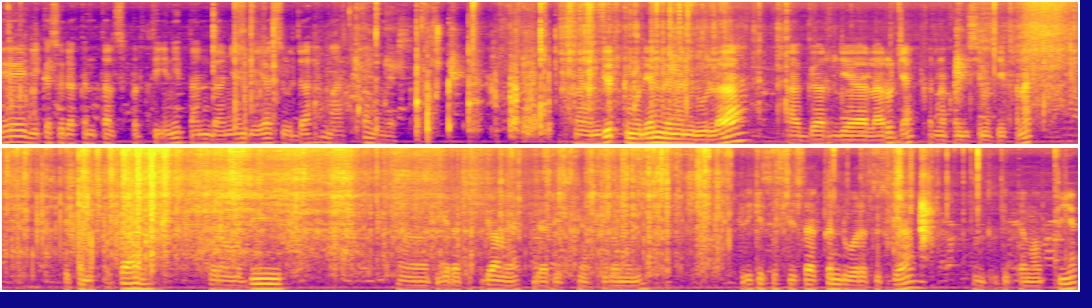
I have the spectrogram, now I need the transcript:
Oke jika sudah kental seperti ini tandanya dia sudah matang guys. Lanjut kemudian dengan gula agar dia larut ya karena kondisi masih panas. Kita masukkan kurang lebih uh, 300 gram ya dari setengah kilo ini. Jadi kita sisakan 200 gram untuk kita ngopi ya.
